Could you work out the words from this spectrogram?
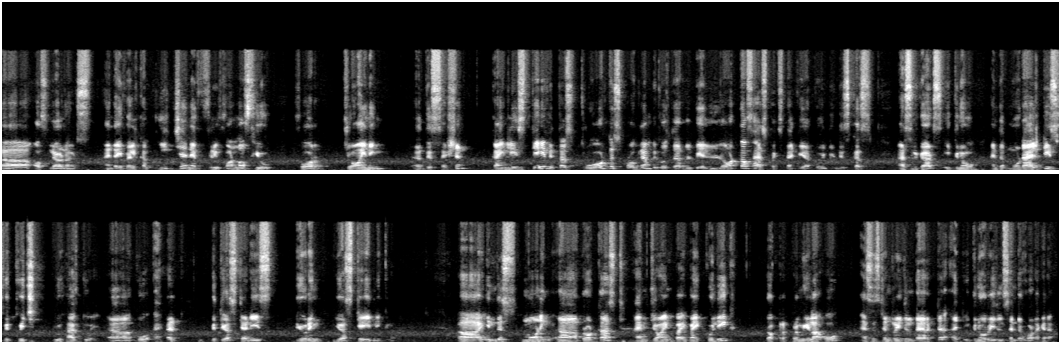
uh, of learners. And I welcome each and every one of you for joining uh, this session. Kindly stay with us throughout this program because there will be a lot of aspects that we are going to discuss as regards IGNO and the modalities with which you have to uh, go ahead with your studies during your stay in IGNO. Uh, in this morning uh, broadcast, I am joined by my colleague, Dr. Pramila O, Assistant Regional Director at IGNO Regional Center, Vadagara.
